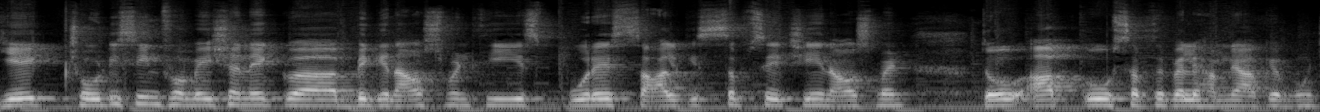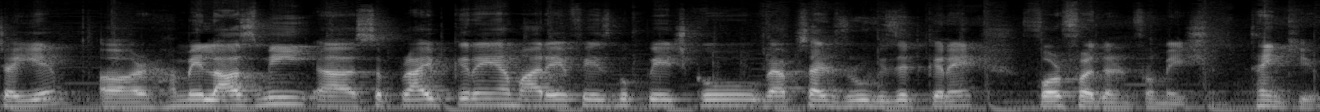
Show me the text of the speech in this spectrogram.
ये एक छोटी सी इन्फॉर्मेशन एक बिग अनाउंसमेंट थी इस पूरे साल की सबसे अच्छी अनाउंसमेंट तो आपको सबसे पहले हमने आपके पहुंचाई है और हमें लाजमी सब्सक्राइब करें, हमारे फेसबुक पेज को वेबसाइट ज़रूर विज़िट करें for further information thank you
